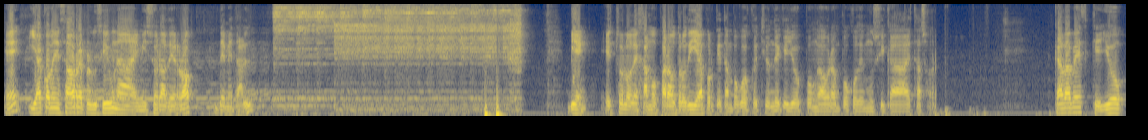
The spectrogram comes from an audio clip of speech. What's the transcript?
¿Eh? Y ha comenzado a reproducir una emisora de rock de metal. Bien, esto lo dejamos para otro día porque tampoco es cuestión de que yo ponga ahora un poco de música a estas horas. Cada vez que yo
